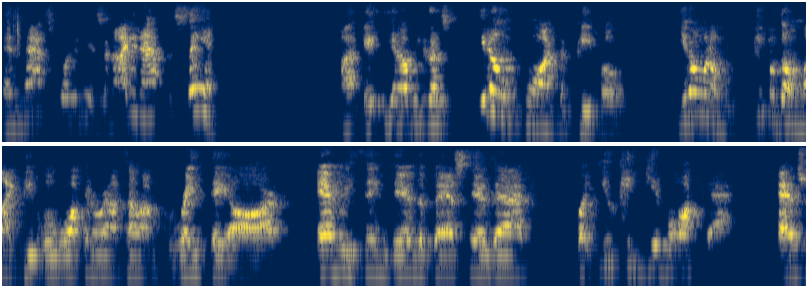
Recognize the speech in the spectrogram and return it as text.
And that's what it is. And I didn't have to say anything. Uh, it, you know, because you don't want the people, you don't want to, people don't like people who are walking around telling how great they are, everything, they're the best, they're that. But you can give off that. As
